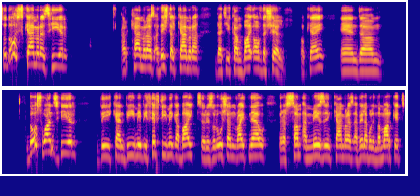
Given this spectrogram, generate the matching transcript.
So those cameras here are cameras, a digital camera that you can buy off the shelf, okay? And um, those ones here, they can be maybe 50 megabyte resolution. Right now, there are some amazing cameras available in the market.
